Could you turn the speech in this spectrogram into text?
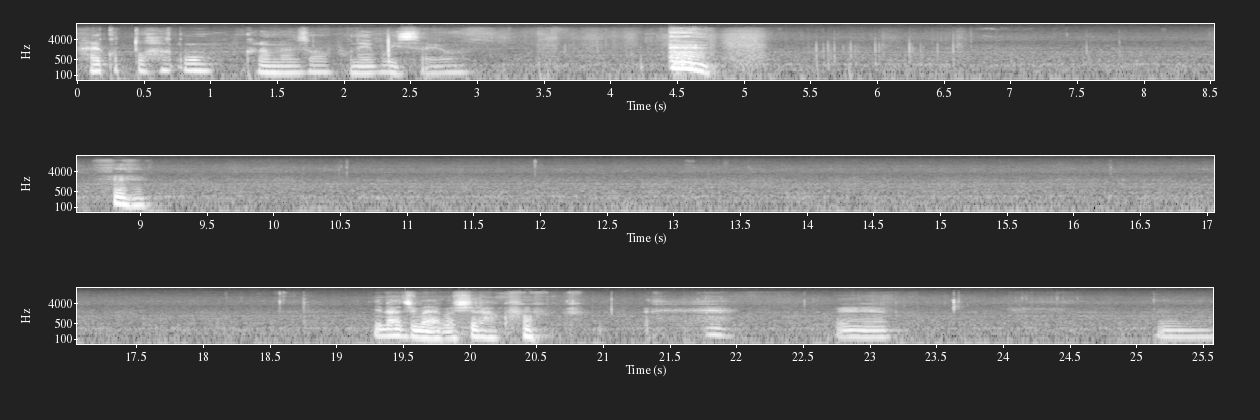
할 것도 하고 그러면서 보내고 있어요. 일하지 말고 쉬라고. 음. 음.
